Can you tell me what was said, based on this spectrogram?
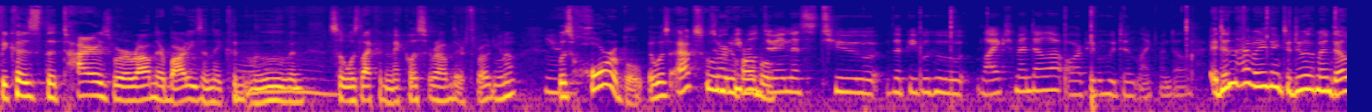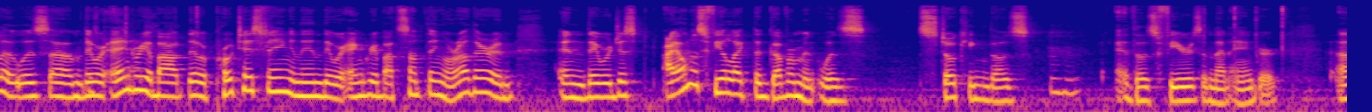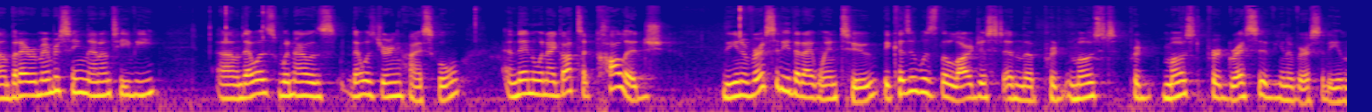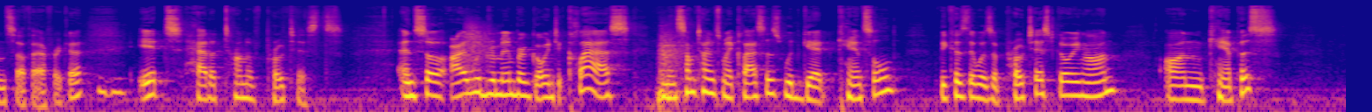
because the tires were around their bodies and they couldn't move. And so it was like a necklace around their throat, you know? Yeah. It was horrible. It was absolutely horrible. So are people horrible. doing this to the people who liked Mandela or people who didn't like Mandela? It didn't have anything to do with Mandela. It was um, they were angry about they were protesting, and then they were angry about something or other, and and they were just. I almost feel like the government was stoking those uh, those fears and that anger. Um, but I remember seeing that on TV. Um, that was when I was that was during high school, and then when I got to college, the university that I went to, because it was the largest and the pro- most pro- most progressive university in South Africa, it had a ton of protests, and so I would remember going to class, and then sometimes my classes would get canceled because there was a protest going on on campus,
